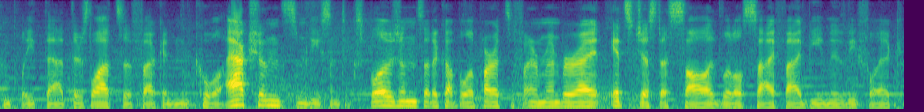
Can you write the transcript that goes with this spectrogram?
complete that. There's lots of fucking cool action, some decent explosions at a couple of parts, if I remember right. It's just a solid little sci fi B movie flick.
